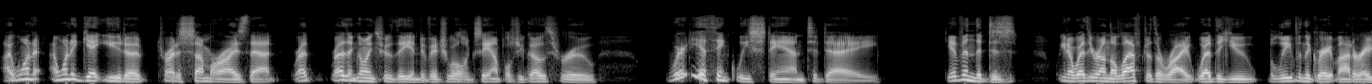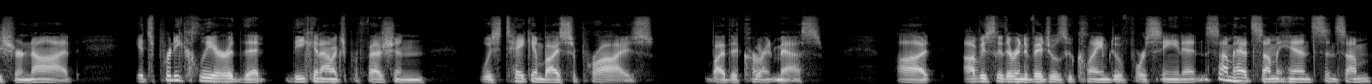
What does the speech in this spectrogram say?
I want to I want to get you to try to summarize that rather, than going through the individual examples you go through. Where do you think we stand today, given the you know whether you're on the left or the right, whether you believe in the Great Moderation or not? It's pretty clear that the economics profession was taken by surprise by the current mess. Uh, obviously, there are individuals who claim to have foreseen it, and some had some hints, and some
